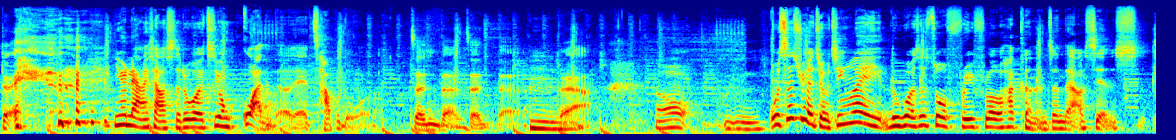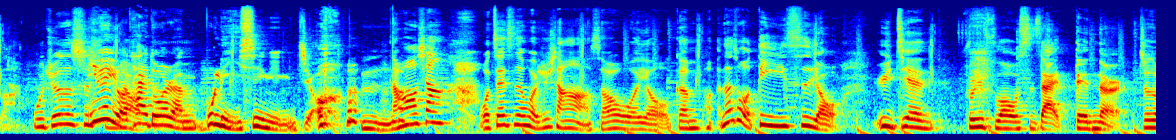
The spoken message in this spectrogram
对，因为两个小时如果是用灌的也差不多了。真的真的，嗯。对啊，然后嗯，我是觉得酒精类如果是做 free flow，它可能真的要限时啦，我觉得是因为有太多人不理性饮酒。嗯，然后像我这次回去香港的时候，我有跟朋，那是我第一次有遇见 free flow 是在 dinner，就是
